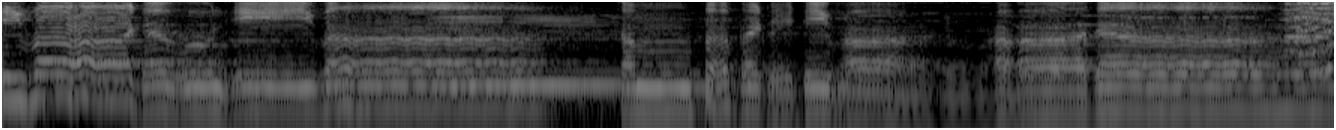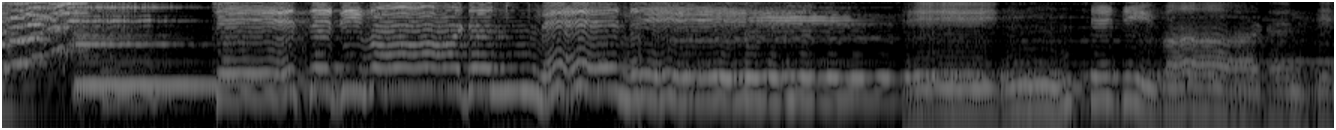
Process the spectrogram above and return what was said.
చంపెడివాడవు నీవా? చంపబడెడివారు వారా చేసెడివాడను నేనే చేయించెడివాడనే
